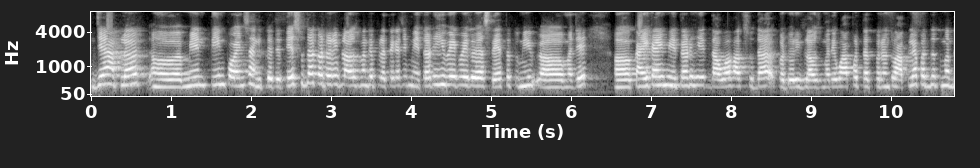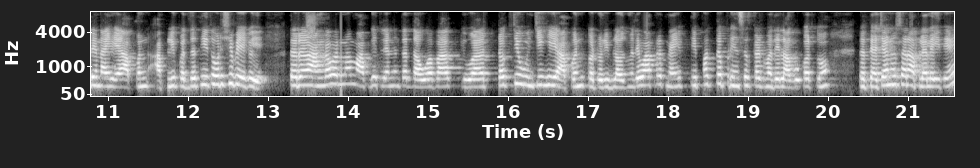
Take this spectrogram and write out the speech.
जे आपलं मेन तीन पॉईंट सांगितले होते ते सुद्धा कटोरी ब्लाऊजमध्ये प्रत्येकाची मेथड ही वेगवेगळी असते. तर तुम्ही म्हणजे काही काही मेथड हे दहावा भाग सुद्धा कटोरी ब्लाऊजमध्ये वापरतात परंतु आपल्या पद्धतीमध्ये नाही आहे. आपण आपली पद्धत ही थोडीशी वेगळी आहे. तर अंगावरनं माप घेतल्यानंतर दहावा भाग किंवा टकची उंची ही आपण कटोरी ब्लाऊजमध्ये वापरत नाही. ती फक्त प्रिन्सेस कटमध्ये लागू करतो. तर त्याच्यानुसार आपल्याला इथे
